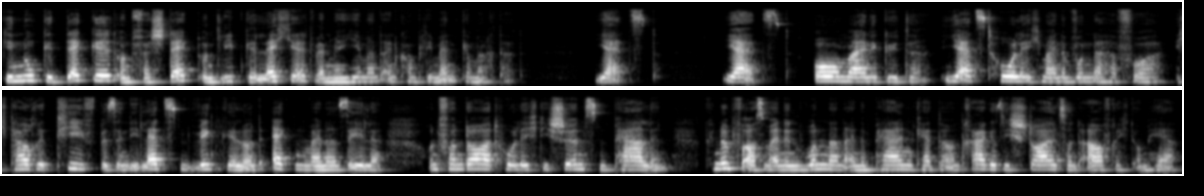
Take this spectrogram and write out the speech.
genug gedeckelt und versteckt und lieb gelächelt, wenn mir jemand ein Kompliment gemacht hat. Jetzt, jetzt Oh meine Güte, jetzt hole ich meine Wunder hervor. Ich tauche tief bis in die letzten Winkel und Ecken meiner Seele, und von dort hole ich die schönsten Perlen, knüpfe aus meinen Wundern eine Perlenkette und trage sie stolz und aufrecht umher.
